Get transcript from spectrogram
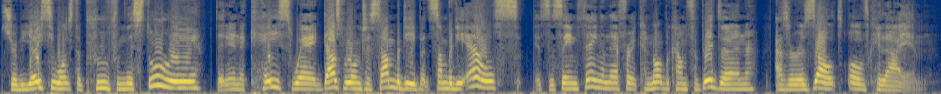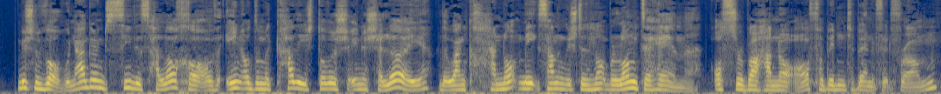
So Rabbi Yossi wants to prove from this story that in a case where it does belong to somebody, but somebody else, it's the same thing, and therefore it cannot become forbidden as a result of kilayim. Mishnah Vov, we're now going to see this halacha of Ein Odom Mekadish Dorish Ein Shaloi, that one cannot make something which does not belong to him, Osra Bahano'ah, forbidden to benefit from.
